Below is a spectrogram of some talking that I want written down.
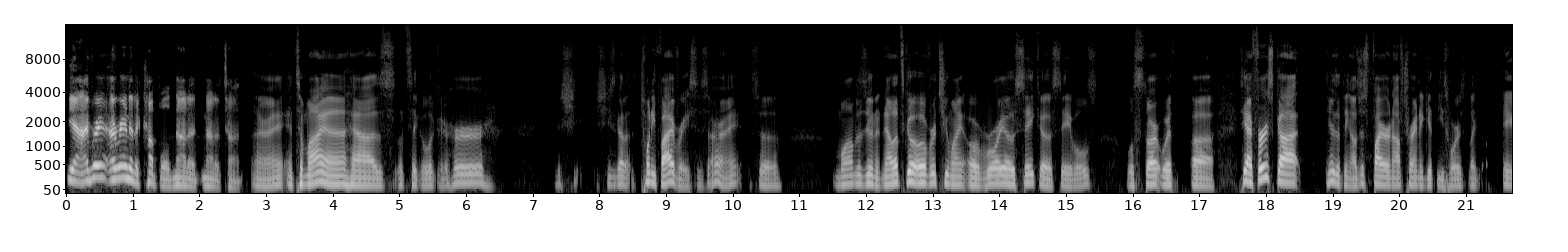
Yeah, I ran. I ran it a couple, not a not a ton. All right. And Tamaya has. Let's take a look at her. She she's got a, 25 races. All right. So mom's is doing it. Now let's go over to my Arroyo Seco stables. We'll start with uh see I first got here's the thing. I was just firing off trying to get these horse like a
